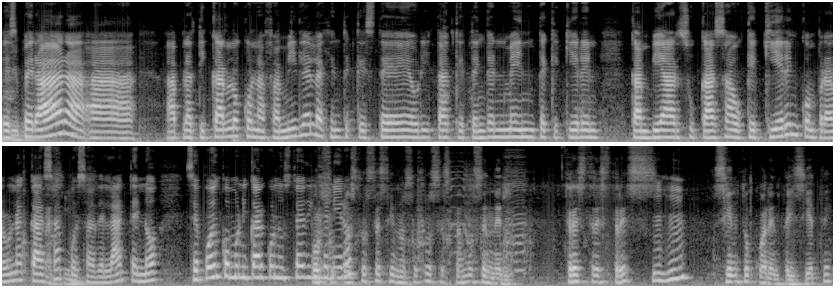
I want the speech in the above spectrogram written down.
esperar a, a, platicarlo con la familia, la gente que esté ahorita, que tenga en mente que quieren cambiar su casa o que quieren comprar una casa, pues adelante, ¿no? ¿Se pueden comunicar con usted, ingeniero? Por supuesto, si nosotros estamos en el 333 147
